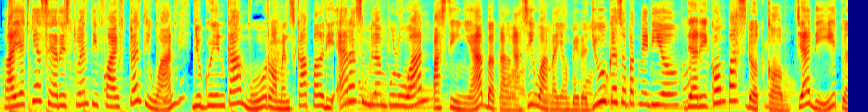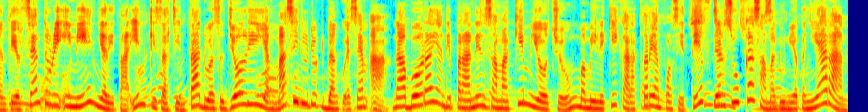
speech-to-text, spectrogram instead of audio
Layaknya series 2521, nyuguhin kamu romance couple di era 90-an, pastinya bakal ngasih warna yang beda juga Sobat Medio. Dari Kompas.com, jadi 20th Century ini nyeritain kisah cinta dua sejoli yang masih duduk di bangku SMA. Nabora yang diperanin sama Kim Yo Chung memiliki karakter yang positif dan suka sama dunia penyiaran.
